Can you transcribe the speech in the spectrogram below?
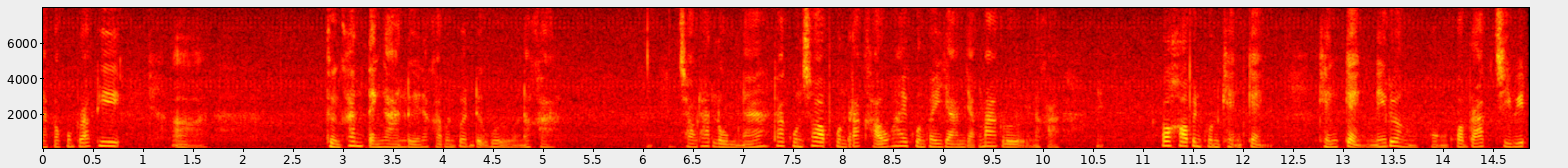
นะคะ ความรักที่ถึงขั้นแต่งงานเลยนะคะเพื่อนๆเดอะเวิร์นะคะชาวธาตุลมนะ ถ้าคุณชอบคุณรักเขาให้คุณพยายามอย่างมากเลยนะคะ เพราะเขาเป็นคนแข็งแกร่ง แข็งแกร่งในเรื่องของความรักชีวิต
